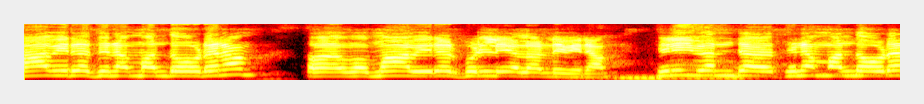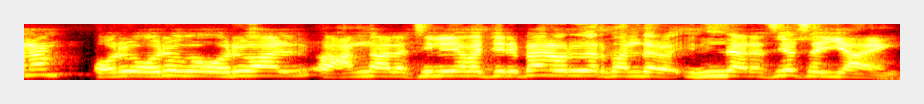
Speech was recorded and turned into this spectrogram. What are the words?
மாவீர தினம் வந்த உடனே அஹ், மாவீரர் பிள்ளைகள் திரும்பி வந்த தினம் வந்த உடனே ஒரு ஒரு ஒரு ஆள் அங்கால சிலையை வச்சிருப்பார் ஒருவர் வந்த இந்த அரசியல் செய்யாங்க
